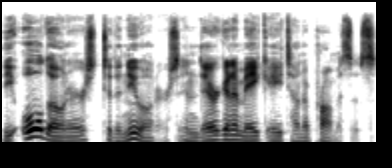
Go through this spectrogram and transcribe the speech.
the old owners to the new owners, and they're going to make a ton of promises.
